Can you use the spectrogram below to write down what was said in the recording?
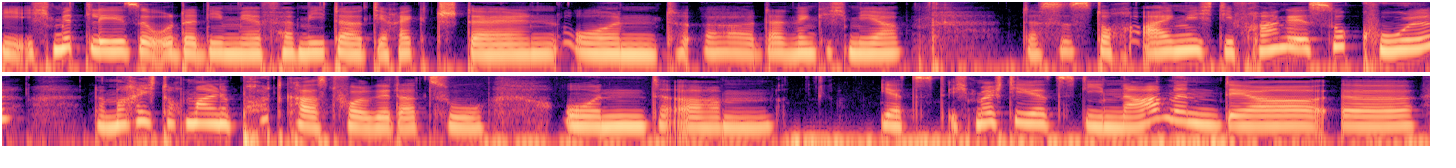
die ich mitlese oder die mir Vermieter direkt stellen. Und äh, dann denke ich mir, das ist doch eigentlich, die Frage ist so cool, da mache ich doch mal eine Podcast-Folge dazu. Und ähm, jetzt, ich möchte jetzt die Namen der äh,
